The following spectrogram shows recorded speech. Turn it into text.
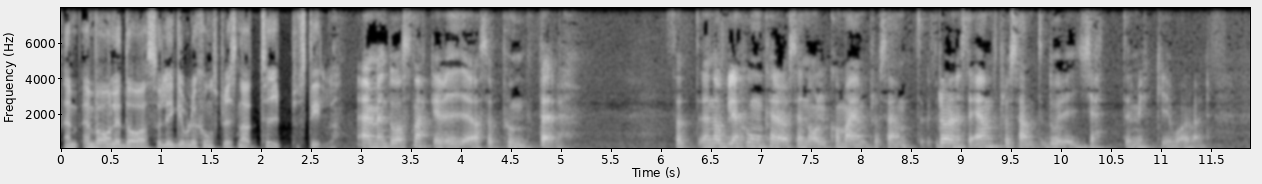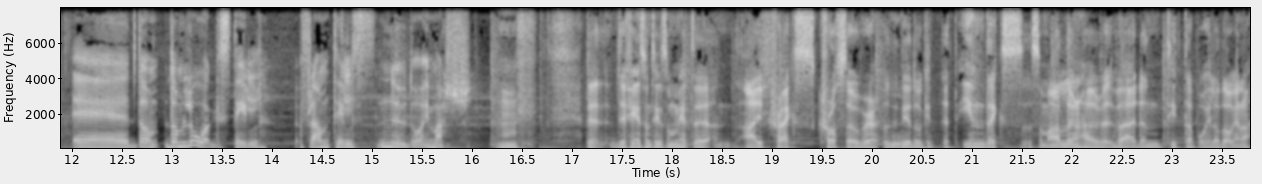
En, en, vanlig dag så ligger obligationspriserna typ still. Nej, men då snackar vi alltså punkter. Så att en obligation kan röra sig 0,1 procent. Rör den sig 1 procent, då är det jättemycket i vår värld. Eh, de, de låg still fram tills nu då i mars. Mm. Det, det, finns något som heter iTracks Crossover. Och det är då ett index som alla i den här världen tittar på hela dagarna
